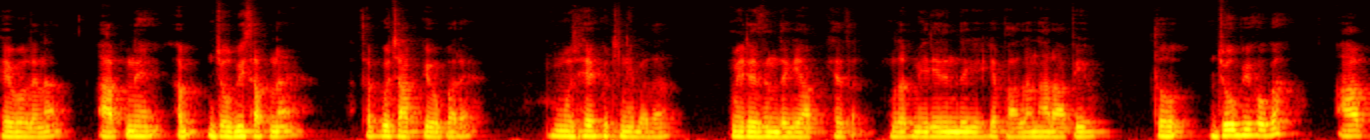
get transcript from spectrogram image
हे भोलेनाथ आपने अब जो भी सपना है, सब कुछ आपके ऊपर है। मुझे कुछ नहीं पता, मेरी ज़िंदगी आपके मतलब मेरी ज़िंदगी के पालनहार आप ही हो। तो जो भी होगा, आप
